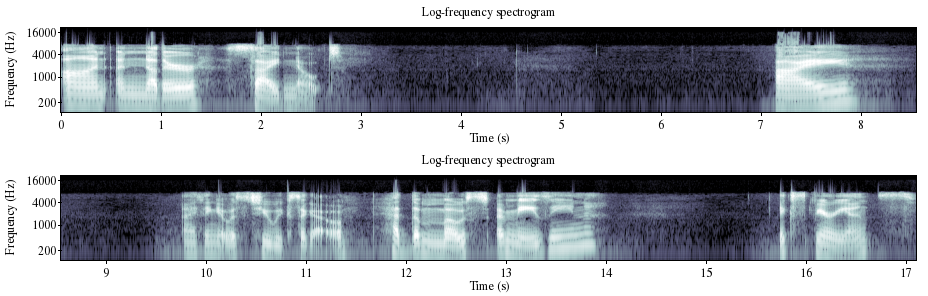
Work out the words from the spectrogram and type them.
On another side note, I I think it was 2 weeks ago had the most amazing experience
